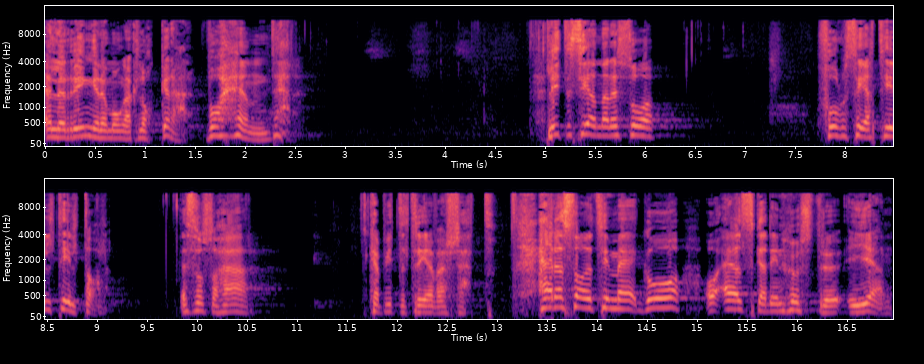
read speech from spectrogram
eller ringer det många klockor här? Vad händer? Lite senare så får hon se till tilltal. Det står så här, kapitel 3, vers 1. Herren sade till mig, gå och älska din hustru igen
